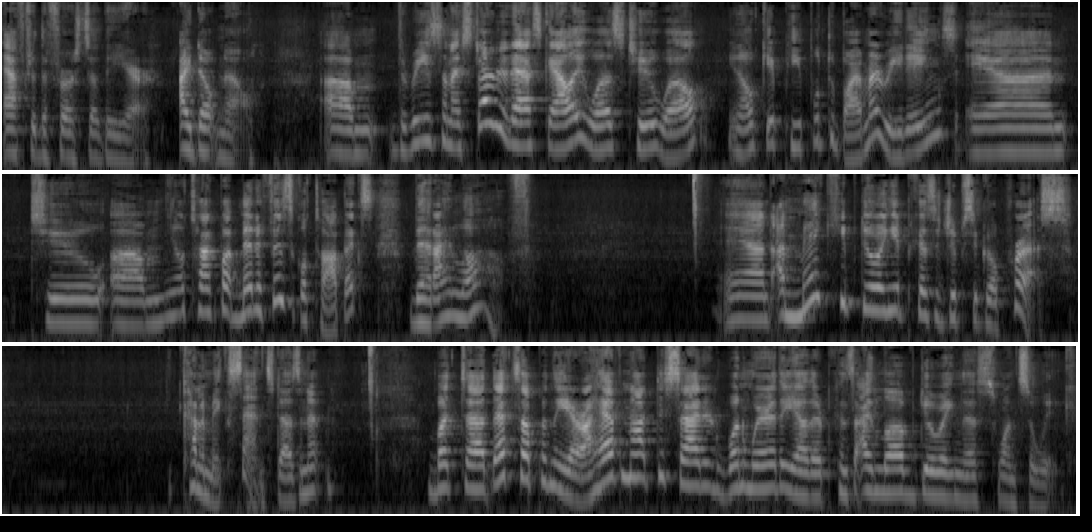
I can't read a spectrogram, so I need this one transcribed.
after the first of the year. I don't know. Um, the reason I started Ask Allie was to, well, you know, get people to buy my readings and to, um, you know, talk about metaphysical topics that I love. And I may keep doing it because of Gypsy Girl Press. Kind of makes sense, doesn't it? But uh, that's up in the air. I have not decided one way or the other because I love doing this once a week.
